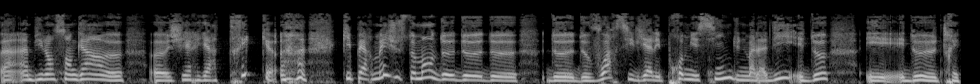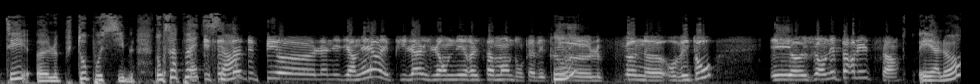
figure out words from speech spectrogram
un, un bilan sanguin euh, euh, gériatrique qui permet justement de de de de, de voir s'il y a les premiers signes d'une maladie et de et, et de traiter euh, le plus tôt possible. Donc ça peut être ça. ça depuis euh, l'année dernière, et puis là, je l'ai emmené récemment, donc avec euh, le plus jeune euh, au veto, et euh, je lui en ai parlé de ça. Et alors?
